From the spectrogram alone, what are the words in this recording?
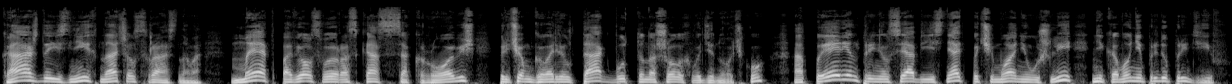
Каждый из них начал с разного. Мэт повел свой рассказ с сокровищ, причем говорил так, будто нашел их в одиночку, а Перин принялся объяснять, почему они ушли, никого не предупредив.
